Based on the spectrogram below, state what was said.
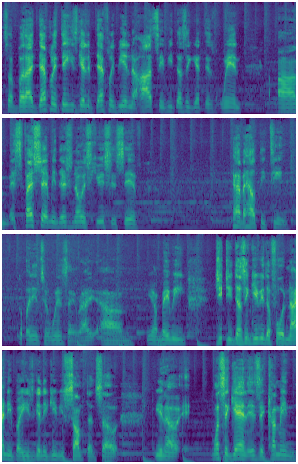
So, but I definitely think he's going to definitely be in the hot seat if he doesn't get this win. Um, especially, I mean, there's no excuses if you have a healthy team going into Wednesday, right? Um, you know, maybe Gigi doesn't give you the full 90, but he's going to give you something. So, you know, once again, is it coming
